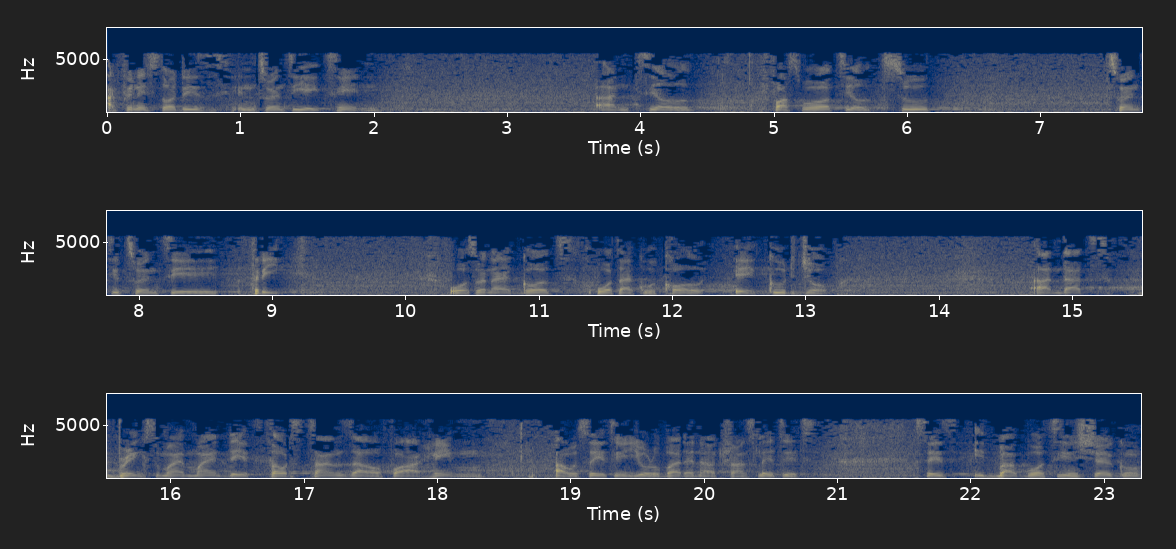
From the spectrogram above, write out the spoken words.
I finished studies in 2018 until, fast forward till 2023 was when I got what I could call a good job. And that brings to my mind the third stanza of our hymn. I will say it in Yoruba, then I'll translate it. It says, Ìgbàgbọ́ tí ń ṣẹ́gun,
